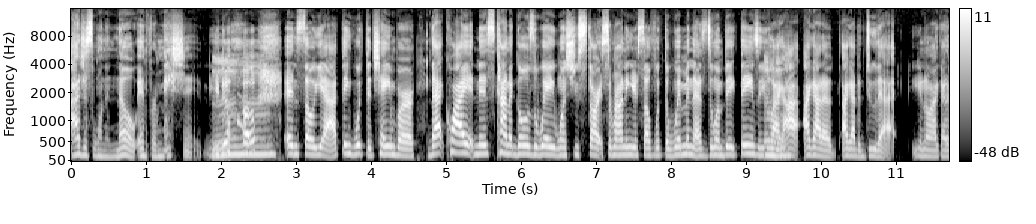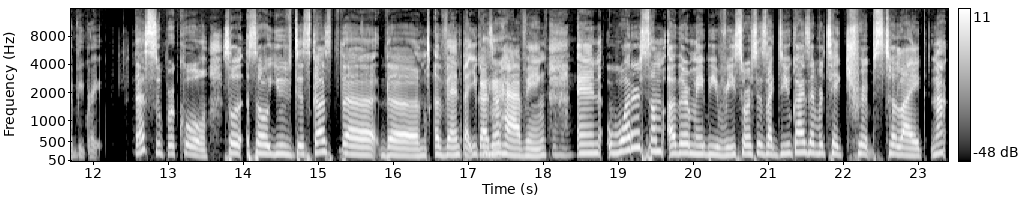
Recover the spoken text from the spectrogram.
I just want to know information, you know. Mm-hmm. And so yeah, I think with the chamber, that quietness kind of goes away once you start surrounding yourself with the women that's doing big things, and you're like, mm-hmm. I, I gotta, I gotta do that. You know, I gotta be great. That's super cool. So so you've discussed the the event that you guys Mm-hmm. are having and what are some other maybe resources like do you guys ever take trips to like not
